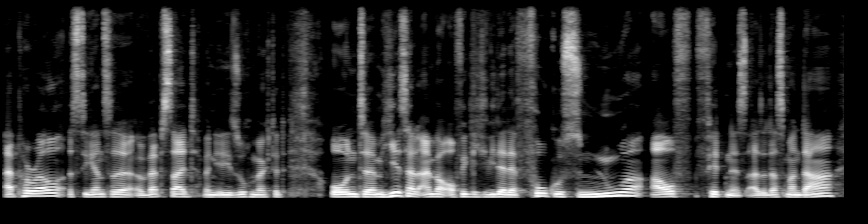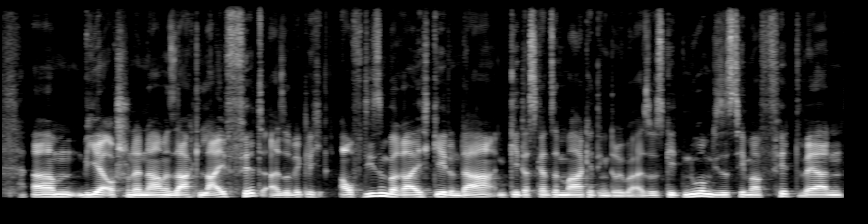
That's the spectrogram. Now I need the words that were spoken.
Apparel ist die ganze Website, wenn ihr die suchen möchtet. Und ähm, hier ist halt einfach auch wirklich wieder der Fokus nur auf Fitness. Also, dass man da, ähm, wie ja auch schon der Name sagt, live fit, also wirklich auf diesem Bereich geht. Und da geht das ganze Marketing drüber. Also, es geht nur um dieses Thema fit werden,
